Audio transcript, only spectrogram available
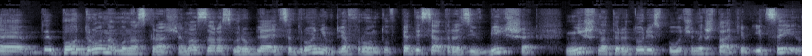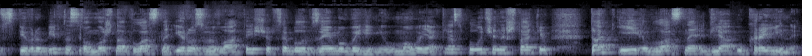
Е, По дронам у нас краще. У нас зараз виробляється дронів для фронту в 50 разів більше ніж на території Сполучених Штатів, і це співробітництво можна власне і розвивати, щоб це були взаємовигідні умови як для Сполучених Штатів, так і власне для України.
